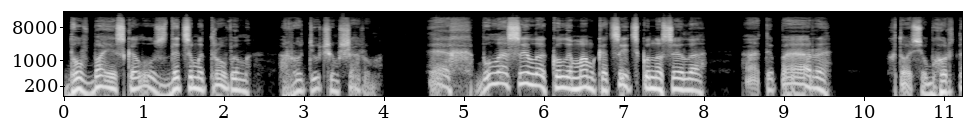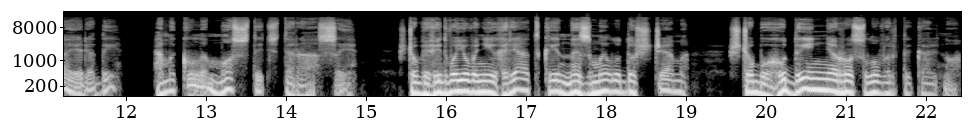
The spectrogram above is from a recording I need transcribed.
довбає скалу з дециметровим родючим шаром. Ех, була сила, коли мамка цицьку носила, а тепер хтось обгортає ряди, а Микула мостить тераси, щоб відвоювані грядки не змило дощем, щоб гудиння росло вертикально.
